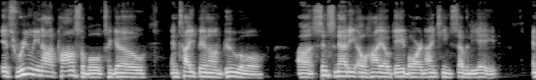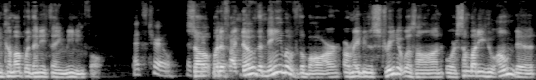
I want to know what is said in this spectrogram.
It's really not possible to go and type in on Google uh, Cincinnati, Ohio gay bar 1978 and come up with anything meaningful. That's true. That's so, but if I know the name of the bar or maybe the street it was on or somebody who owned it,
